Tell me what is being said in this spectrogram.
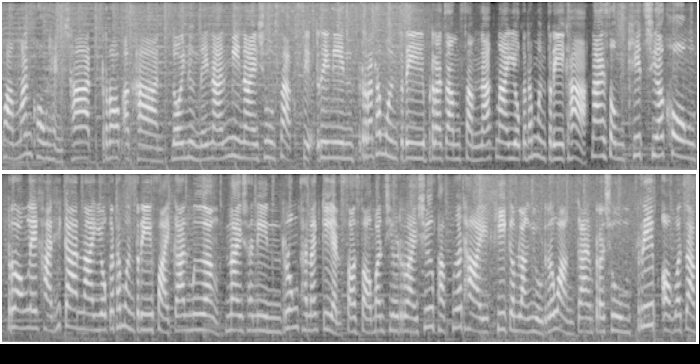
ความมั่นคงแห่งชาติ รอบอาคาร โดยหนึ่งในนั้นมีนายชูศักดิ์สิรินินรัฐมนตรี ประจำสำนักนายกรัฐมนตรีค่ะ นายสมคิดเชื้อคง รองเลขาธิการนายกรัฐมนตรีฝ่ายการเมือง นายชนิน รุ่งธนเกียรติ สสบัญชีรายชื่อพักเพื่อไทย ที่กำลังอยู่ระหว่างการประชุม รีบออกมาจาก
